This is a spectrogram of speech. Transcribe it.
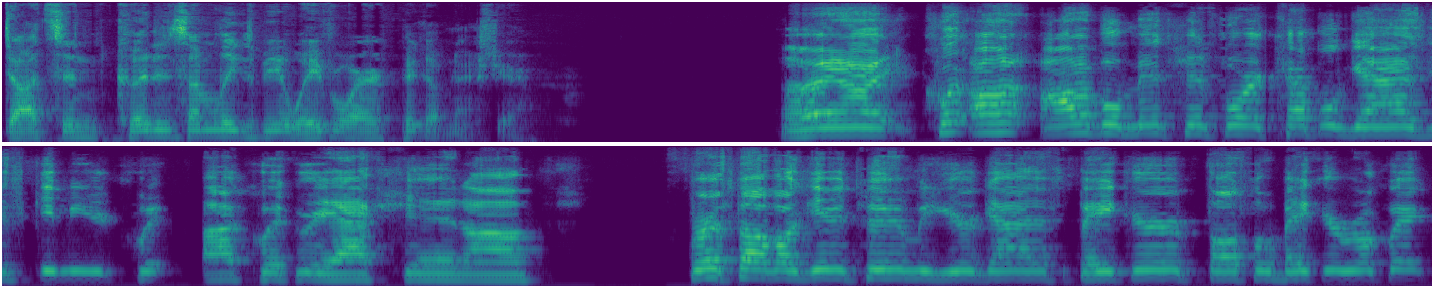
Dotson could in some leagues be a waiver wire pickup next year. All right, all right. Quick honorable mention for a couple guys. Just give me your quick, uh, quick reaction. Um, first off, I'll give it to him. Your guy, that's Baker. Thoughts on Baker, real quick.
